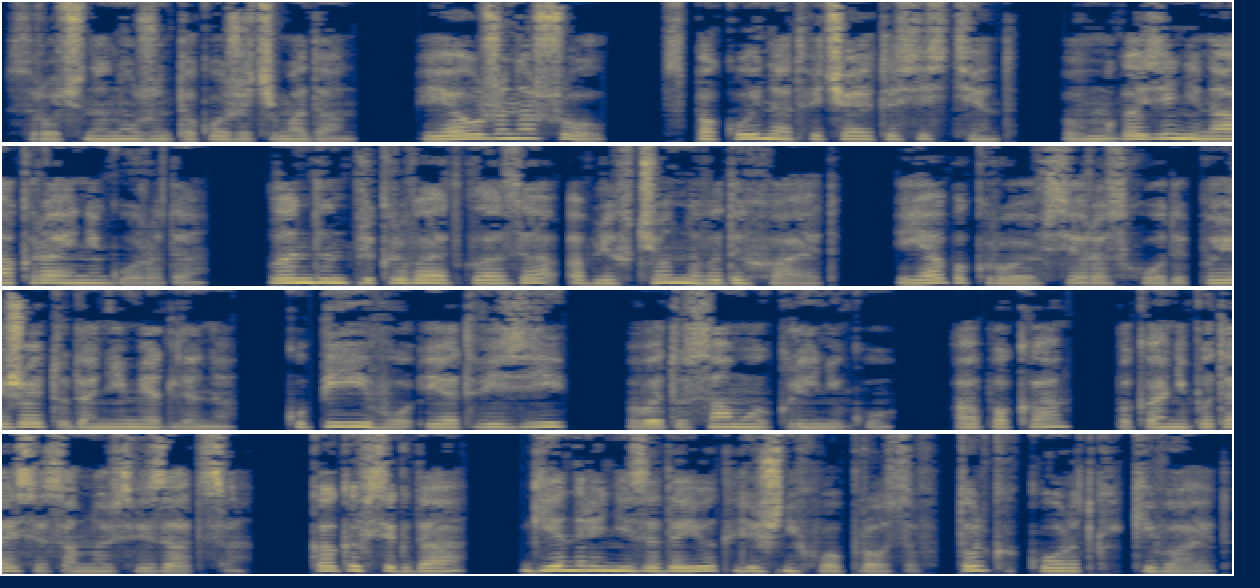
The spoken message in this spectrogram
«Срочно нужен такой же чемодан». «Я уже нашел», — спокойно отвечает ассистент. «В магазине на окраине города». Лэндон прикрывает глаза, облегченно выдыхает. «Я покрою все расходы, поезжай туда немедленно. Купи его и отвези в эту самую клинику. А пока, пока не пытайся со мной связаться». Как и всегда, Генри не задает лишних вопросов, только коротко кивает.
